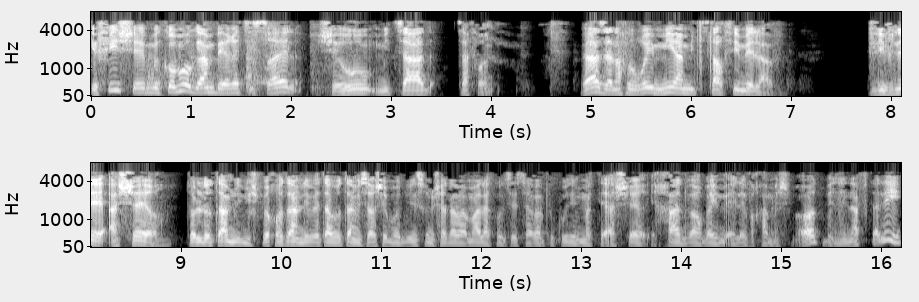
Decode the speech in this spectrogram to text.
כפי שמקומו גם בארץ ישראל, שהוא מצד צפון. ואז אנחנו רואים מי המצטרפים אליו. לבני אשר, תולדותם למשפחותם, לבית אבותם, מספר שמות בן 20 שנה ומעלה, כל צאצא והפקודים מטה אשר, 1 ו-40 אלף ו-500, בני נפתלי,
